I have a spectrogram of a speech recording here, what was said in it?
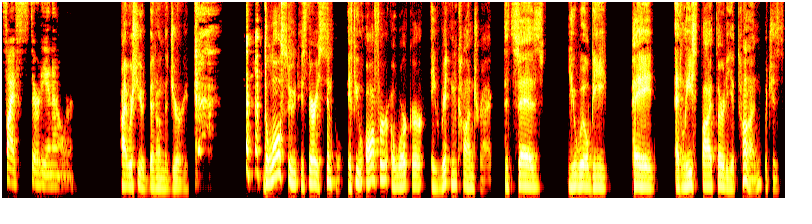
530 an hour. I wish you had been on the jury. The lawsuit is very simple. If you offer a worker a written contract that says you will be paid at least 530 a ton which is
